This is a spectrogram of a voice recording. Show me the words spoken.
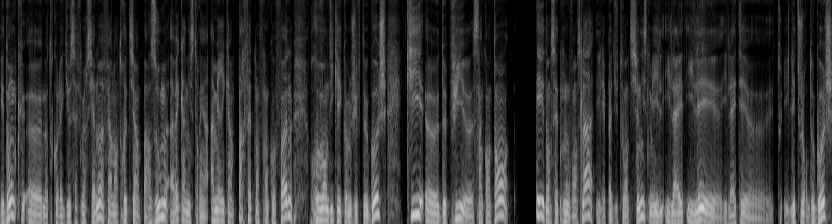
Et donc, euh, notre collègue Youssef Murciano a fait un entretien par Zoom avec un historien américain parfaitement francophone, revendiqué comme juif de gauche, qui, depuis 50 ans, et dans cette mouvance-là, il n'est pas du tout antisioniste, mais il, il, a, il, est, il a été, euh, il est toujours de gauche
